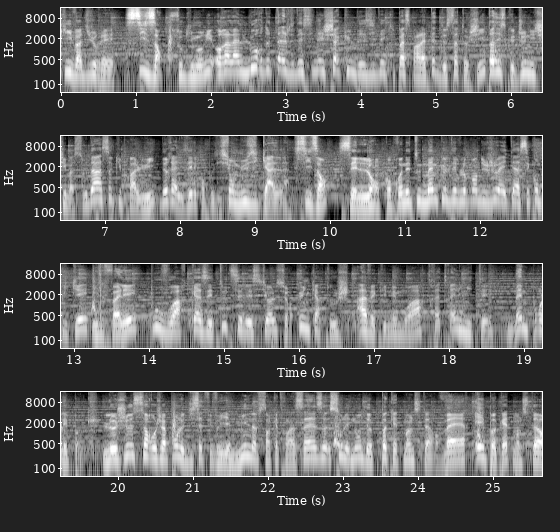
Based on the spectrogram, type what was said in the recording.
qui va durer 6 ans. Sugimori aura la lourde tâche de dessiner chacune des idées qui passent par la tête de Satoshi, tandis que Junichi Masuda s'occupera lui de réaliser les compositions musicales. 6 ans, c'est long. Comprenez tout de même que le développement du jeu a été assez compliqué, il fallait pouvoir caser toutes ces bestioles sur une cartouche avec une mémoire très très limitée, même pour l'époque. Le jeu sort au Japon le 17 février 1996 sous les noms de Pocket Monster Vert et Pocket Monster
